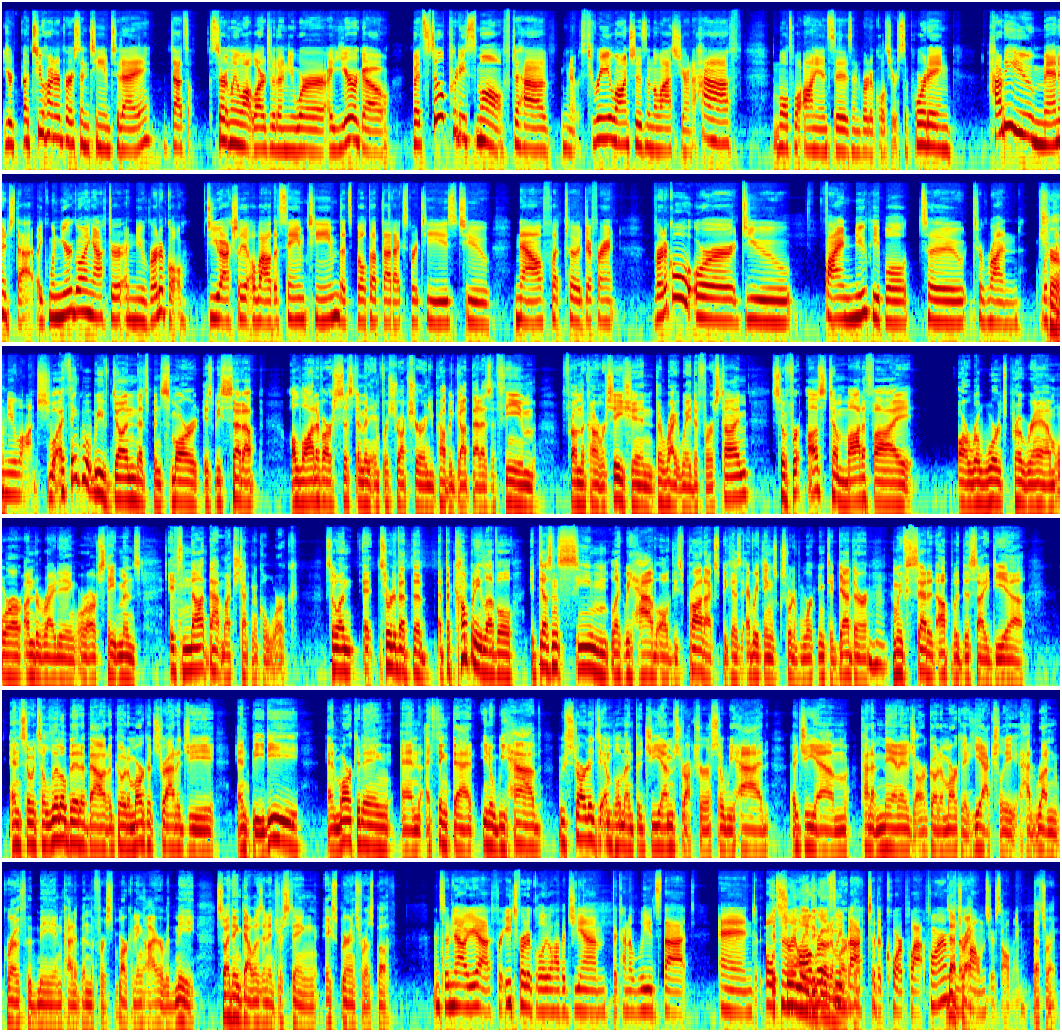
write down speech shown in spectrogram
You're a 200 person team today. That's certainly a lot larger than you were a year ago, but it's still pretty small to have you know three launches in the last year and a half, multiple audiences and verticals you're supporting. How do you manage that? Like when you're going after a new vertical, do you actually allow the same team that's built up that expertise to now flip to a different vertical? Or do you find new people to to run with sure. the new launch? Well i think what we've done that's been smart is we set up a lot of our system and infrastructure and you probably got that as a theme from the conversation the right way the first time. So for us to modify our rewards program or our underwriting or our statements it's not that much technical work so, on sort of at the at the company level, it doesn't seem like we have all these products because everything's sort of working together, mm-hmm. and we've set it up with this idea. And so it's a little bit about a go-to-market strategy and BD and marketing. And I think that you know we have we've started to implement the GM structure. So we had a GM kind of manage our go-to-market. He actually had run growth with me and kind of been the first marketing hire with me. So I think that was an interesting experience for us both. And so now, yeah, for each vertical, you'll have a GM that kind of leads that. And ultimately, all roads lead back to the core platform That's and the right. problems you're solving. That's right.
